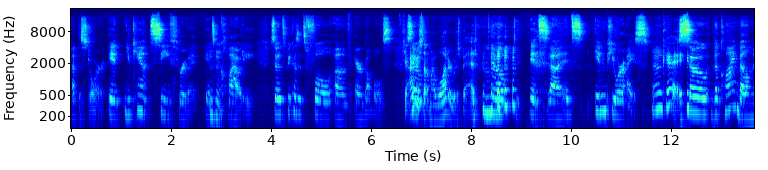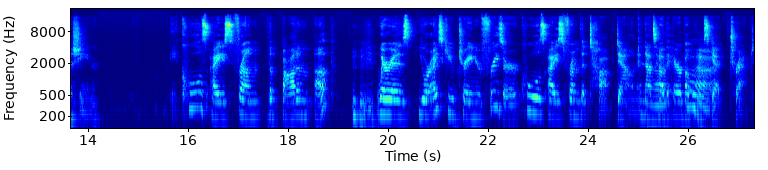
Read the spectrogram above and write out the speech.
at the store, it you can't see through it. It's cloudy. So it's because it's full of air bubbles. Yeah, I just thought my water was bad. No, it's uh, it's impure ice. okay. So the Clinebell machine it cools ice from the bottom up, Mhm. whereas your ice cube tray in your freezer cools ice from the top down, and that's how the air bubbles Ah. get trapped.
